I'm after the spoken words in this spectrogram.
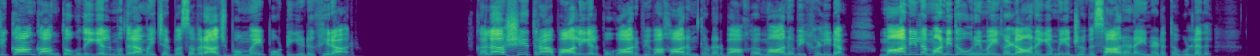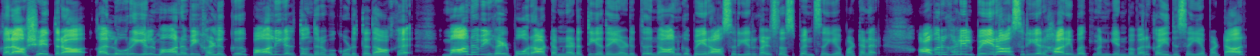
சிக்காங்காங் தொகுதியில் முதலமைச்சர் பசவராஜ் பொம்மை போட்டியிடுகிறார். கலாஷேத்ரா பாலியல் புகார் விவகாரம் தொடர்பாக மாணவிகளிடம் மாநில மனித உரிமைகள் ஆணையம் இன்று விசாரணை நடத்தவுள்ளது. கலாஷேத்ரா கல்லூரியில் மாணவிகளுக்கு பாலியல் தொந்தரவு கொடுத்ததாக மாணவிகள் போராட்டம் நடத்தியதை அடுத்து நான்கு பேராசிரியர்கள் சஸ்பெண்ட் செய்யப்பட்டனர். அவர்களில் பேராசிரியர் ஹரிபத்மன் என்பவர் கைது செய்யப்பட்டார்.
